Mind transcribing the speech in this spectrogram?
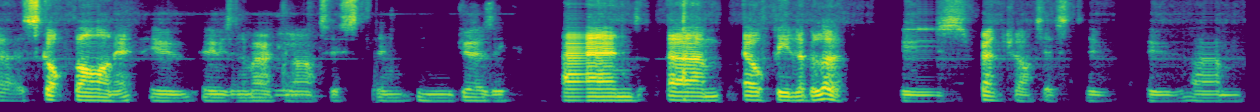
uh, Scott Barnett, who, who's an American artist in, in New Jersey, and um, Elfie Lebouleux, who's French artist, who, who um,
